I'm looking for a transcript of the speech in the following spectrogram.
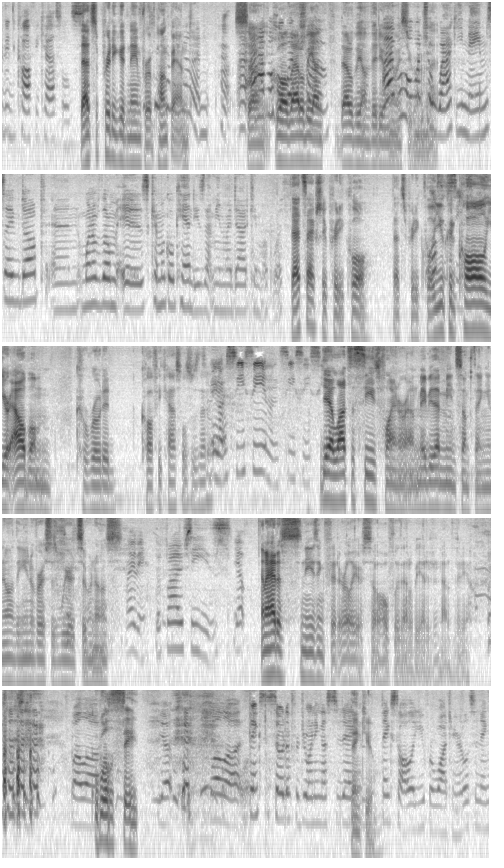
Corroded coffee castles. That's a pretty good name for a punk band. Huh. I- I So, have a whole well, that'll be on that'll be on video I have a whole bunch of wacky names saved up, and one of them is chemical candies that me and my dad came up with. That's actually pretty cool. That's pretty cool. You could CC. call your album "Corroded Coffee Castles." Was that it? Got CC and then CCC. Yeah, lots of C's flying around. Maybe that means something. You know, the universe is weird, so who knows? Maybe. The five C's. And I had a sneezing fit earlier, so hopefully that'll be edited out of the video. Well, uh, we'll see. Yep. Well, uh, thanks to Soda for joining us today. Thank you. Thanks to all of you for watching or listening.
